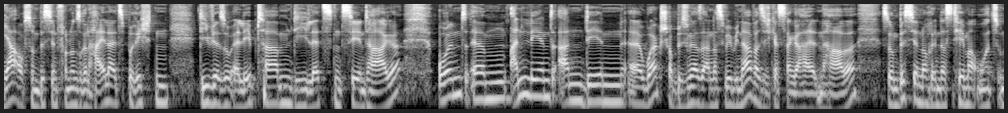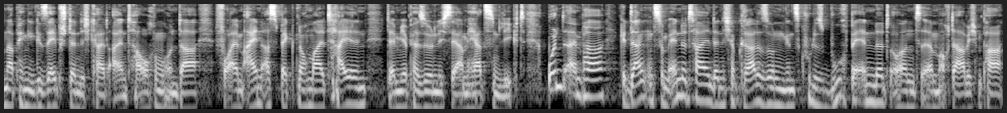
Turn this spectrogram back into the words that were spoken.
ja auch so ein bisschen von unseren Highlights berichten, die wir so erlebt haben die letzten zehn Tage. Und ähm, anlehnt an den äh, Workshop bzw. an das Webinar, was ich gestern gehalten habe, so ein bisschen noch in das Thema ortsunabhängige Selbstständigkeit eintauchen und da vor allem einen Aspekt nochmal teilen, der mir persönlich sehr am Herzen liegt. Und ein paar Gedanken zum Ende teilen, denn ich habe gerade so ein ganz cooles Buch beendet und ähm, auch da habe ich ein paar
